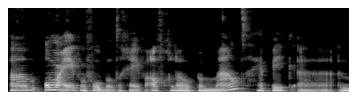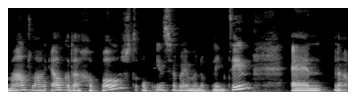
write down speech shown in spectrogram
Um, om maar even een voorbeeld te geven. Afgelopen maand heb ik uh, een maand lang elke dag gepost op Instagram en op LinkedIn. En nou,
